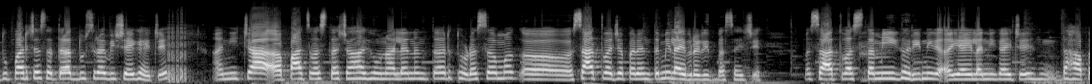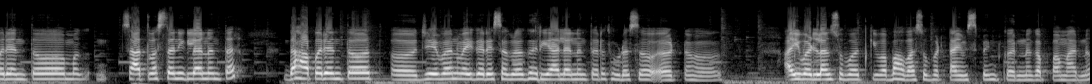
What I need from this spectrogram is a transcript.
दुपारच्या सत्रात दुसरा विषय घ्यायचे. आणि चा पाच वाजता चहा घेऊन आल्यानंतर थोडंसं मग सात वाजेपर्यंत मी लायब्ररीत बसायचे. मग सात वाजता मी घरी नि यायला निघायचे. दहापर्यंत मग सात वाजता निघाल्यानंतर दहापर्यंत जेवण वगैरे सगळं घरी आल्यानंतर थोडंसं आईवडिलांसोबत किंवा भावासोबत टाईम स्पेंड करणं गप्पा मारणं.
